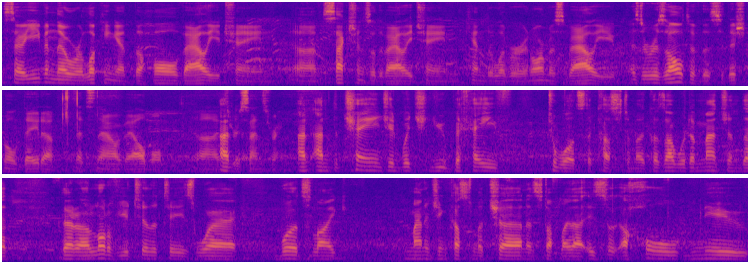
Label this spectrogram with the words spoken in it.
so even though we're looking at the whole value chain, um, sections of the value chain can deliver enormous value as a result of this additional data that's now available uh, And- through sensoring. and, and the change in which you behave towards the customer because I would imagine that there are a lot of utilities where words like managing customer churn and stuff like that is a whole new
